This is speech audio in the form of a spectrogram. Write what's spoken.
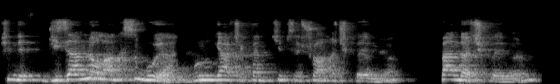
Şimdi gizemli olan kısım bu yani. Bunu gerçekten kimse şu an açıklayamıyor. Ben de açıklayamıyorum.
